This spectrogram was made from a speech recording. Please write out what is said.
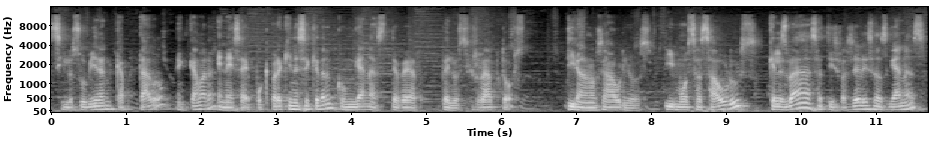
si los hubieran captado en cámara en esa época. Para quienes se quedaron con ganas de ver velociraptors, tiranosaurios y mosasaurus, que les va a satisfacer esas ganas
